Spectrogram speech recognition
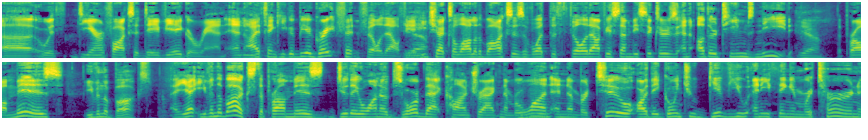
Uh, with De'Aaron Fox that Dave Joerger ran. And I think he could be a great fit in Philadelphia. Yeah. He checks a lot of the boxes of what the Philadelphia 76ers and other teams need. Yeah. The problem is, Even the Bucks. uh, yeah, even the Bucks. The problem is, do they want to absorb that contract? Number Mm-hmm. one, and number two, are they going to give you anything in return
